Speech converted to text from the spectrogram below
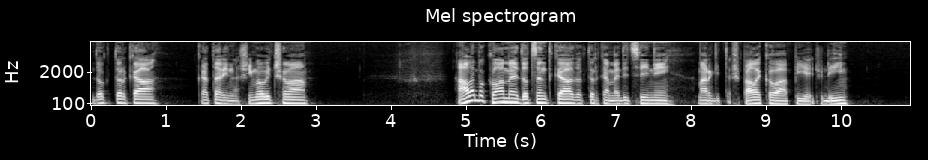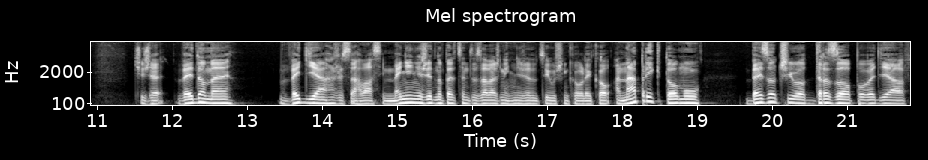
doktorka Katarína Šimovičová, alebo klame docentka, doktorka medicíny Margita Špaleková, PhD. Čiže vedome vedia, že sa hlási menej než 1% závažných nežiaducich účinkov liekov a napriek tomu bezočivo drzo povedia v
